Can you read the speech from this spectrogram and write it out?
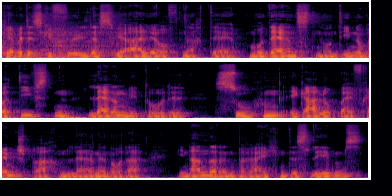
Ich habe das Gefühl, dass wir alle oft nach der modernsten und innovativsten Lernmethode suchen, egal ob bei Fremdsprachenlernen oder in anderen Bereichen des Lebens.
